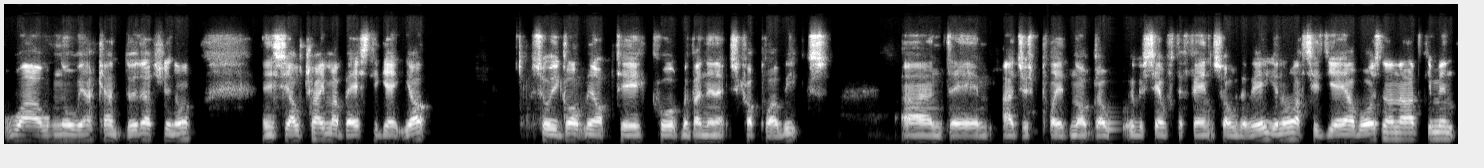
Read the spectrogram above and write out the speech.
wow, no way, I can't do this, you know. And he said, I'll try my best to get you up. So he got me up to court within the next couple of weeks. And um, I just played not guilty with self defence all the way. You know, I said, yeah, I wasn't an argument.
